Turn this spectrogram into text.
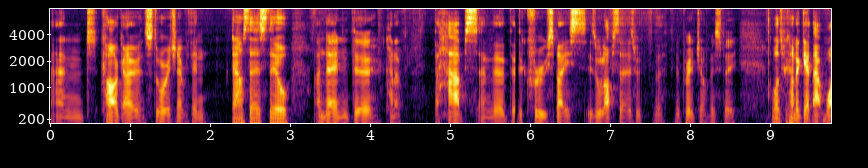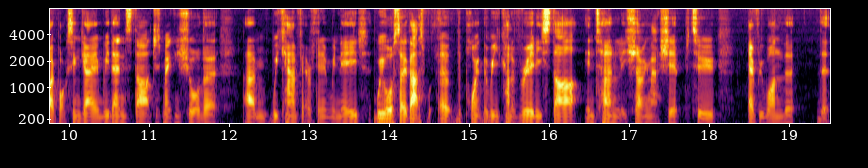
and cargo and storage and everything downstairs still, and then the kind of the habs and the, the, the crew space is all upstairs with the, the bridge, obviously. Once we kind of get that white box in game, we then start just making sure that um, we can fit everything in we need. We also, that's at the point that we kind of really start internally showing that ship to everyone that, that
